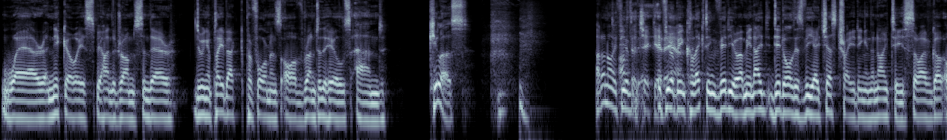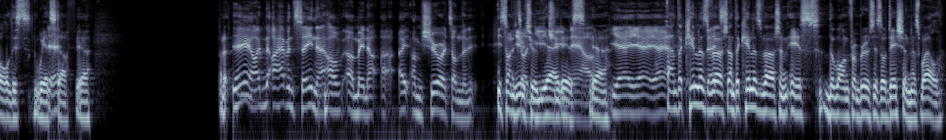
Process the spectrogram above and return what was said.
where Nicko is behind the drums and they're doing a playback performance of Run to the Hills and Killers. I don't know if you've, to check that if you've been collecting video. I mean, I did all this VHS trading in the 90s, so I've got all this weird Yeah. stuff. Yeah. But yeah. I, I haven't seen that. I'll, I mean, I, I, I'm sure it's on the. it's on, YouTube. Yeah, it is. now. Yeah. yeah, yeah, yeah. And the Killers That's- version, and the Killers version is the one from Bruce's audition as well.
